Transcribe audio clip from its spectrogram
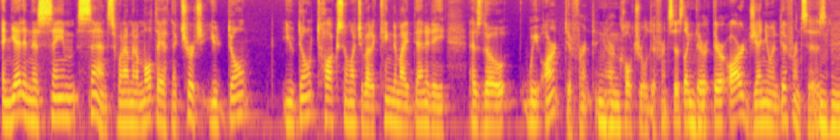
And yet, in this same sense, when I'm in a multi-ethnic church, you don't you don't talk so much about a kingdom identity as though we aren't different in Mm-hmm. our cultural differences. Like there there are genuine differences Mm-hmm.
